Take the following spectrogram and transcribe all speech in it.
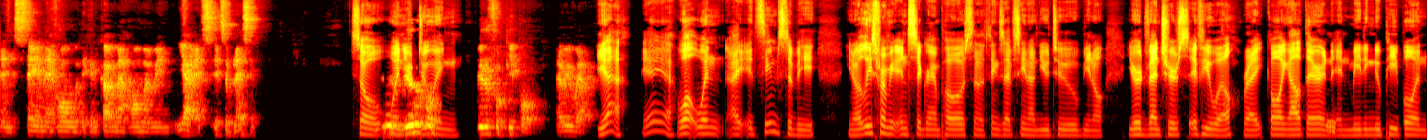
and stay in their home, they can come at home. I mean, yeah, it's it's a blessing. So when you're doing beautiful people everywhere, yeah, yeah, yeah. Well, when I, it seems to be, you know, at least from your Instagram posts and the things I've seen on YouTube, you know, your adventures, if you will, right? Going out there and, mm. and meeting new people and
